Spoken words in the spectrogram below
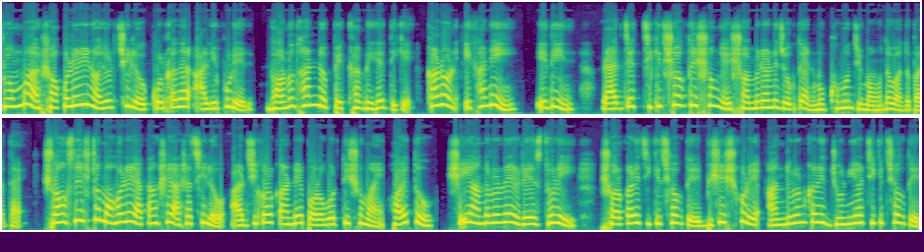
সোমবার সকলেরই নজর ছিল কলকাতার আলিপুরের ধনধান্য প্রেক্ষাগৃহের দিকে। কারণ এখানেই এদিন রাজ্যের চিকিৎসকদের সঙ্গে সম্মেলনে যোগ দেন মুখ্যমন্ত্রী মমতা বন্দ্যোপাধ্যায়। সংশ্লিষ্ট মহলের একাংশের আশা ছিল আরজিকর কাণ্ডের পরবর্তী সময় হয়তো সেই আন্দোলনের রেস ধরেই সরকারি চিকিৎসকদের, বিশেষ করে আন্দোলনকারী জুনিয়র চিকিৎসকদের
